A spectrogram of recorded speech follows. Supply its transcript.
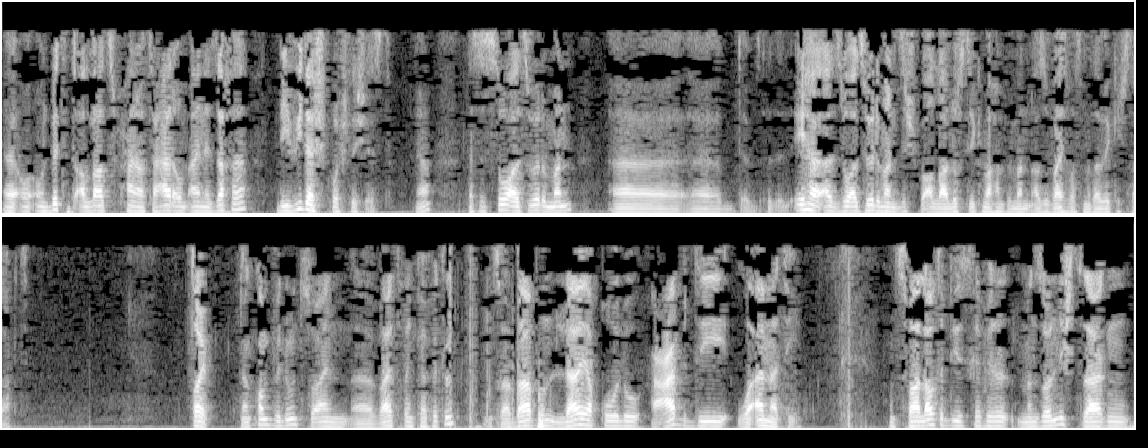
äh, und bittet Allah subhanahu wa ta'ala um eine Sache, die widersprüchlich ist. Ja? Das ist so, als würde man äh, äh, eher so, als würde man sich über Allah lustig machen, wenn man also weiß, was man da wirklich sagt. So, dann kommen wir nun zu einem äh, weiteren Kapitel, und zwar Babun la yaqulu abdi wa amati. Und zwar lautet dieses Kapitel, man soll nicht sagen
